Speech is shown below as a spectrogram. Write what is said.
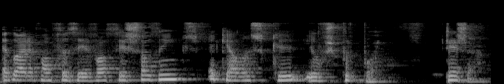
agora vão fazer vocês sozinhos aquelas que eu vos proponho. Até já!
